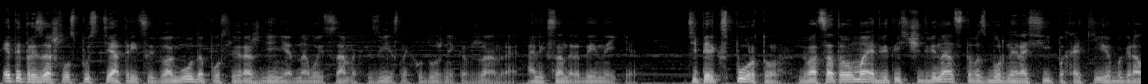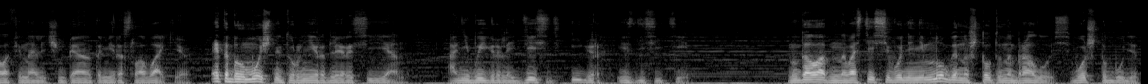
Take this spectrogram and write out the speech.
Это произошло спустя 32 года после рождения одного из самых известных художников жанра – Александра Дейнеки. Теперь к спорту. 20 мая 2012 сборная России по хоккею обыграла в финале чемпионата мира Словакию. Это был мощный турнир для россиян. Они выиграли 10 игр из 10. Ну да ладно, новостей сегодня немного, но что-то набралось. Вот что будет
